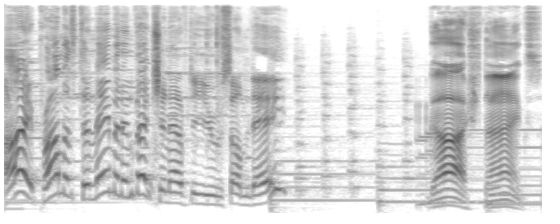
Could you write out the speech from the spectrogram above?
I promise to name an invention after you someday. Gosh, thanks.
